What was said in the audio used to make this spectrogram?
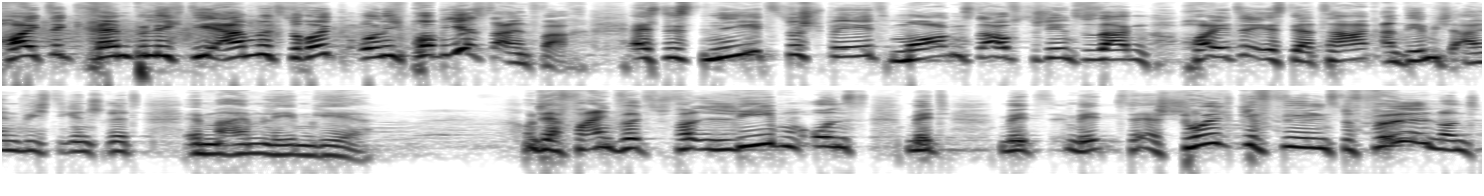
Heute krempel ich die Ärmel zurück und ich probiere es einfach. Es ist nie zu spät, morgens aufzustehen und zu sagen, heute ist der Tag, an dem ich einen wichtigen Schritt in meinem Leben gehe. Und der Feind wird verlieben, uns mit, mit, mit äh, Schuldgefühlen zu füllen und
